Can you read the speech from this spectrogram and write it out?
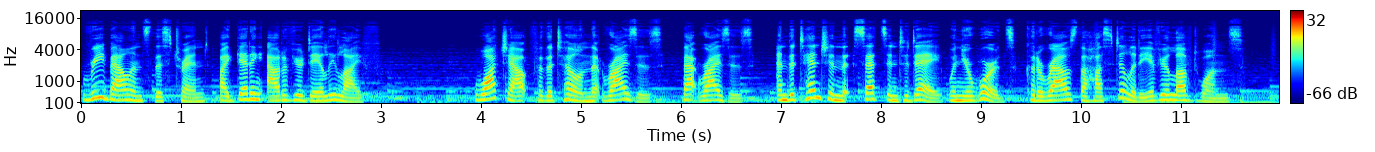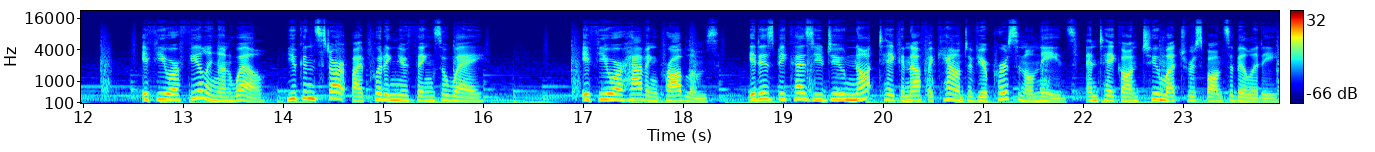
Rebalance this trend by getting out of your daily life. Watch out for the tone that rises, that rises, and the tension that sets in today when your words could arouse the hostility of your loved ones. If you are feeling unwell, you can start by putting your things away. If you are having problems, it is because you do not take enough account of your personal needs and take on too much responsibility.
